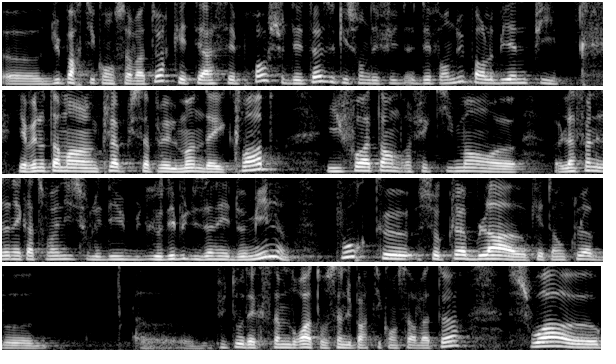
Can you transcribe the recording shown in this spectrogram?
du Parti conservateur qui étaient assez proches des thèses qui sont définies défendu par le BNP. Il y avait notamment un club qui s'appelait le Monday Club. Il faut attendre effectivement euh, la fin des années 90 ou le début, des années 2000 pour que ce club-là, euh, qui est un club euh, plutôt d'extrême droite au sein du Parti conservateur, soit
